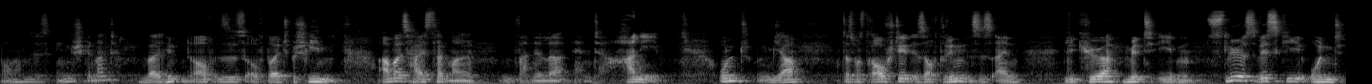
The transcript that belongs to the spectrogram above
Warum haben sie es Englisch genannt? Weil hinten drauf ist es auf Deutsch beschrieben. Aber es heißt halt mal Vanilla and Honey. Und ja, das, was draufsteht, ist auch drin. Es ist ein Likör mit eben Slurs Whisky und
